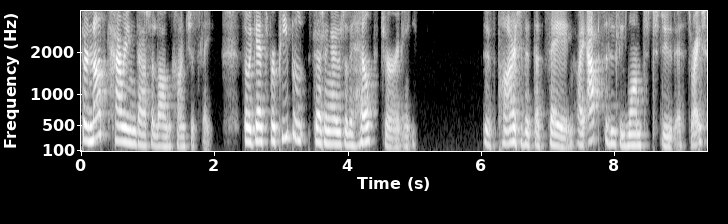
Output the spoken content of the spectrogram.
they're not carrying that along consciously. So I guess for people setting out on a health journey, there's part of it that's saying, I absolutely want to do this, right?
